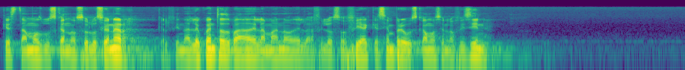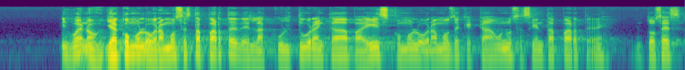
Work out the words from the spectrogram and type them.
que estamos buscando solucionar, que al final de cuentas va de la mano de la filosofía que siempre buscamos en la oficina. Y bueno, ya cómo logramos esta parte de la cultura en cada país, cómo logramos de que cada uno se sienta parte de. Entonces,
